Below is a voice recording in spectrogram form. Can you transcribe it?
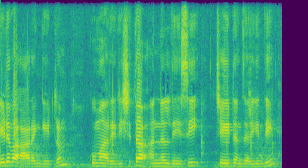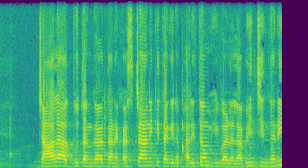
ఏడవ ఆరంగేట్రం కుమారి రిషిత అన్నల్దేసి చేయటం జరిగింది. చాలా అద్భుతంగా తన కష్టానికి తగిన ఫలితం ఇవాళ లభించిందని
